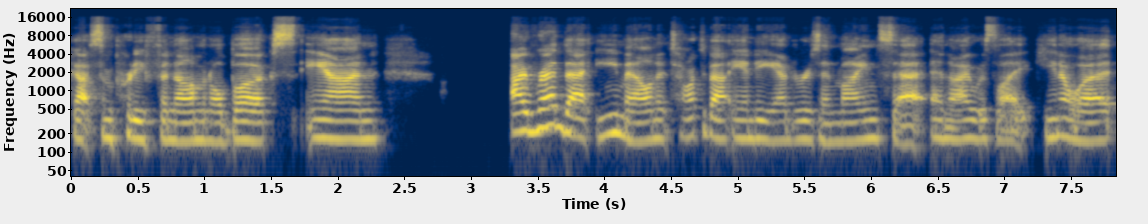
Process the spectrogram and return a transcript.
got some pretty phenomenal books and I read that email and it talked about Andy Andrews and mindset. And I was like, you know what?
